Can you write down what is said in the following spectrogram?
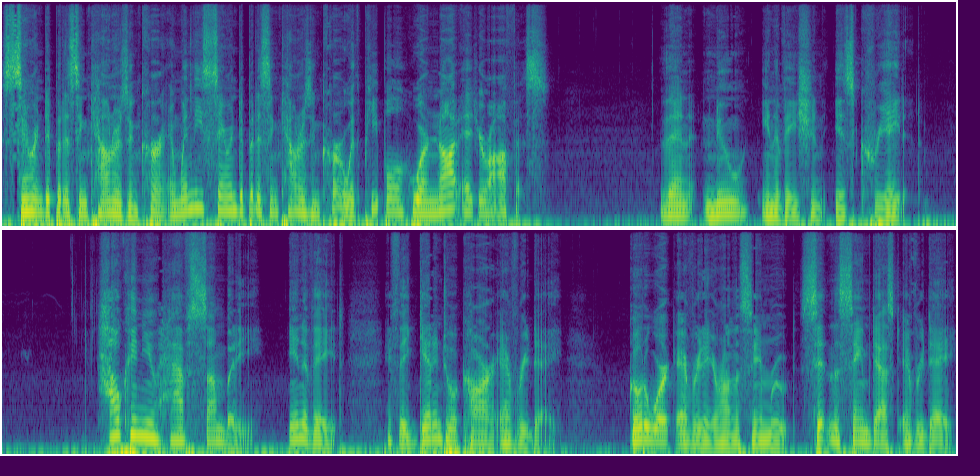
Serendipitous encounters occur. And when these serendipitous encounters occur with people who are not at your office, then new innovation is created. How can you have somebody innovate if they get into a car every day, go to work every day or on the same route, sit in the same desk every day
